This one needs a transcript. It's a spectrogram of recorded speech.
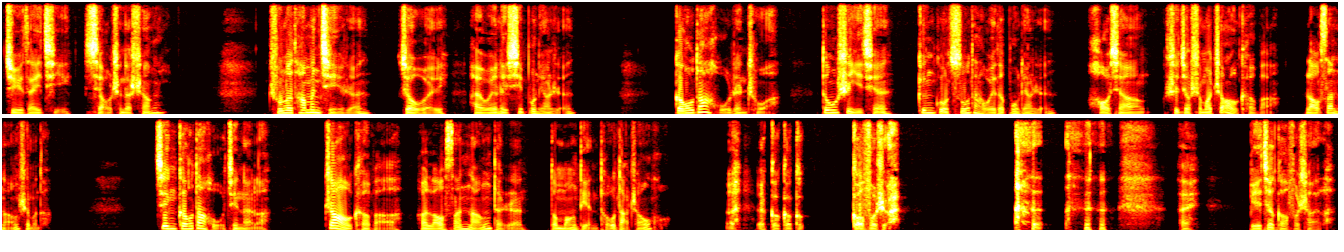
聚在一起，小声的商议。除了他们几人，周围还围了一些不良人。高大虎认出啊，都是以前跟过苏大为的不良人，好像是叫什么赵克吧、老三郎什么的。见高大虎进来了，赵克吧和老三郎等人。都忙点头打招呼，哎，高高高，高富帅，哎，别叫高富帅了，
